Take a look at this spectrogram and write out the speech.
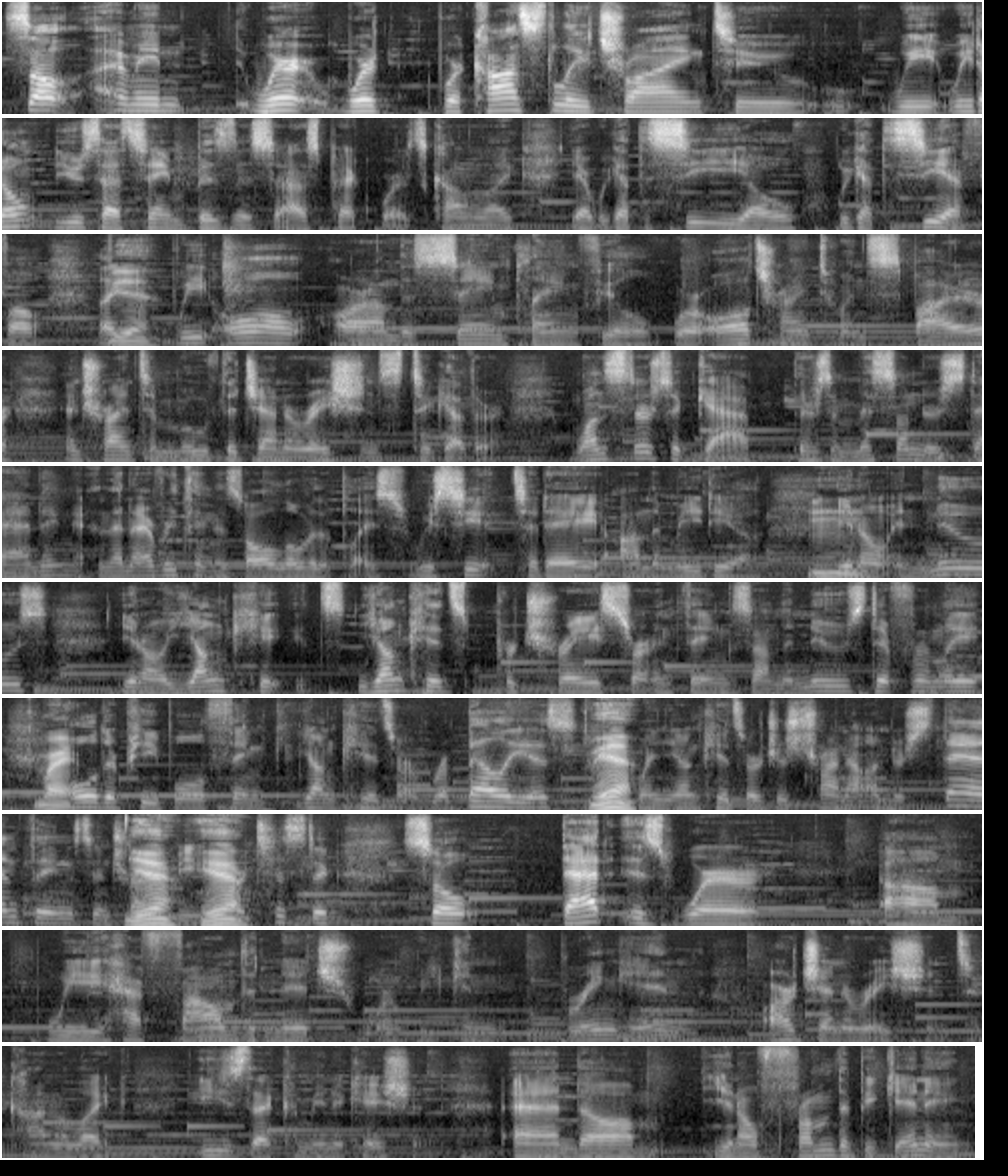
so i mean we're we're we're constantly trying to we we don't use that same business aspect where it's kind of like yeah we got the CEO we got the CFO like Yeah. we all are on the same playing field we're all trying to inspire and trying to move the generations together once there's a gap there's a misunderstanding and then everything is all over the place we see it today on the media Mm-hmm. you know in news you know young kids young kids portray certain things on the news differently Right. older people think young kids are rebellious Yeah. when young kids are just trying to understand things and trying Yeah, to be yeah. artistic. So that is where um, we have found the niche where we can bring in our generation to kind of like ease that communication. And um, you know, from the beginning,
